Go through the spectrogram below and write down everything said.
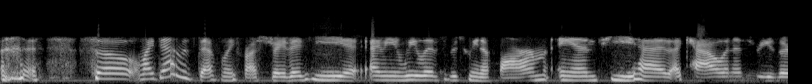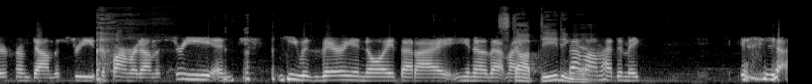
So my dad was definitely frustrated. He, I mean, we lived between a farm, and he had a cow in his freezer from down the street, the farmer down the street, and he was very annoyed that I, you know, that Stopped my eating it. stepmom had to make. yeah,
